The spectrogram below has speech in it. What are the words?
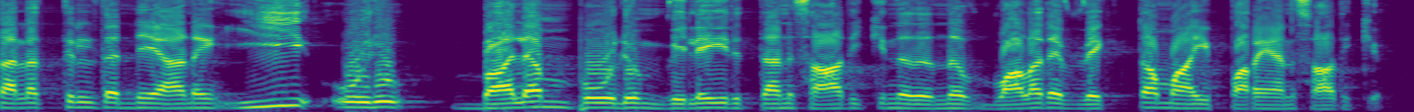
തലത്തിൽ തന്നെയാണ് ഈ ഒരു ബലം പോലും വിലയിരുത്താൻ സാധിക്കുന്നതെന്ന് വളരെ വ്യക്തമായി പറയാൻ സാധിക്കും.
